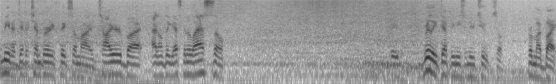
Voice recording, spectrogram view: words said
I mean, I did a temporary fix on my tire, but I don't think that's gonna last. So it really definitely needs a new tube. So for my bike.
